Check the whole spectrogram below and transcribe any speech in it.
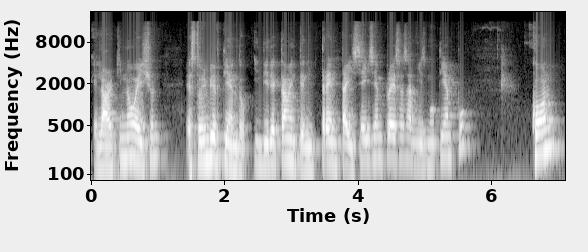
el ARK Innovation, estoy invirtiendo indirectamente en 36 empresas al mismo tiempo con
